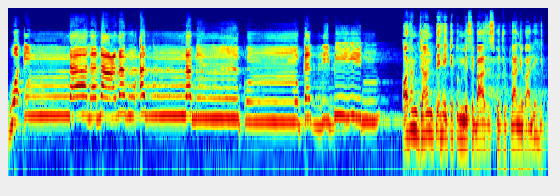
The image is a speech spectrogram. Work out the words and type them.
وَإِنَّا لَنَعْلَمُ أَنَّ مِنكُم مُكَذِّبِينَ اور ہم جانتے ہیں کہ تم میں سے بعض اس کو جھٹلانے والے ہیں۔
